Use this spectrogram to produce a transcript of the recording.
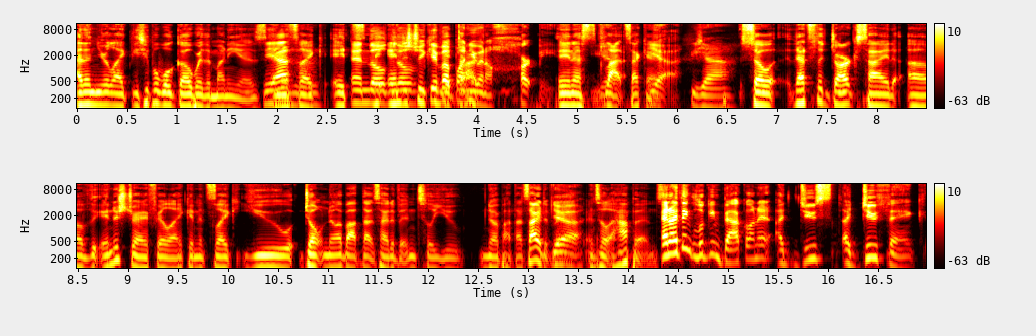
and then you're like, these people will go where the money is. Yeah. and it's like mm-hmm. it's and the they'll, they'll industry give up on you in a heartbeat. in a Yeah. flat second. Yeah. Yeah. So that's the dark side of the industry, I feel like. And it's like you don't know about that side of it until you know about that side of Yeah. it. Until it happens. And I think looking back on it, I do i do think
